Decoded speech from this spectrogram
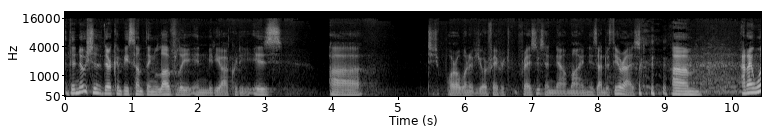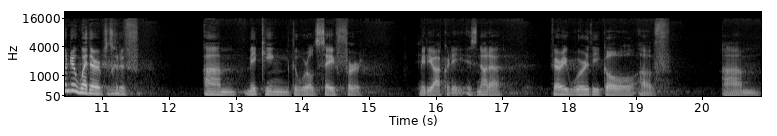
the notion that there can be something lovely in mediocrity is, uh, to borrow one of your favorite phrases, and now mine, is under theorized. um, and I wonder whether sort of um, making the world safe for mediocrity is not a very worthy goal of, um,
